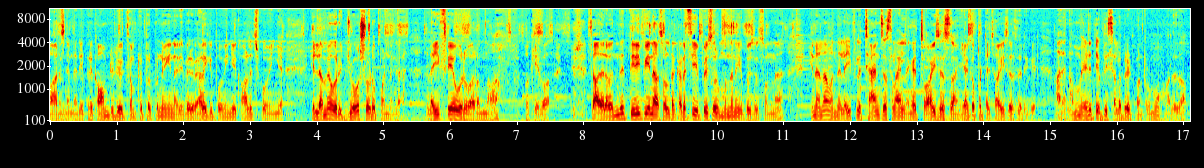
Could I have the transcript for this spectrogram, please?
பாருங்கள் நிறைய பேர் காம்படிட்டிவ் எக்ஸாம் ப்ரிப்பேர் பண்ணுவீங்க நிறைய பேர் வேலைக்கு போவீங்க காலேஜ் போவீங்க. எல்லாமே ஒரு ஜோஷோடு பண்ணுங்கள் லைஃபே ஒரு வரம் தான். ஓகேவா ஸோ அதில் வந்து திருப்பி நான் சொல்கிறேன் கடைசி எபிசோடு முந்தின எபிசோட் சொன்னேன். என்னென்னா வந்து லைஃப்பில் சான்சஸ்லாம் இல்லைங்க. சாய்ஸஸ் தான். ஏகப்பட்ட சாய்ஸஸ் இருக்குது அதை நம்ம எடுத்து எப்படி செலிப்ரேட் பண்ணுறோமோ அதுதான்.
